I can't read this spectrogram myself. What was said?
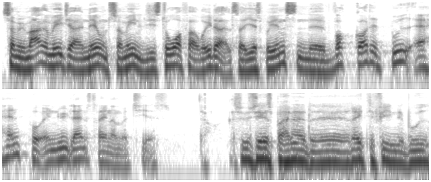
som i mange medier er nævnt som en af de store favoritter. Altså Jesper Jensen, øh, hvor godt et bud er han på en ny landstræner, Mathias? Jeg synes, Jesper han er et øh, rigtig fint bud.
